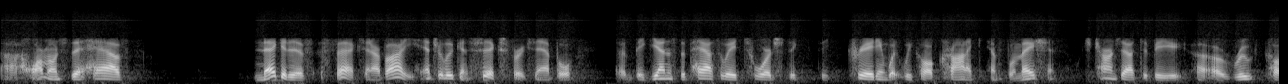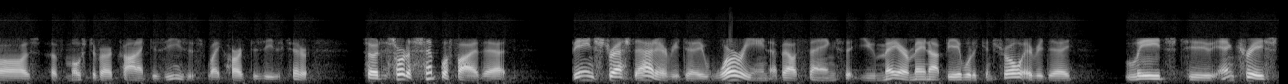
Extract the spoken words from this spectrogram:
uh, hormones that have negative effects in our body. Interleukin 6, for example, uh, begins the pathway towards the, the creating what we call chronic inflammation, which turns out to be a, a root cause of most of our chronic diseases, like heart disease, etc. So to sort of simplify that, being stressed out every day, worrying about things that you may or may not be able to control every day, leads to increased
